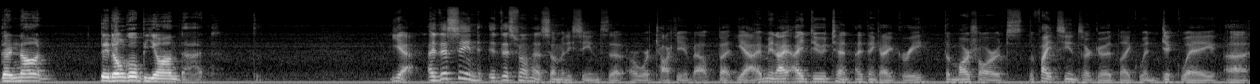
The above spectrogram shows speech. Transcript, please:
they're not they don't go beyond that. Yeah this scene this film has so many scenes that are worth talking about but yeah i mean i, I do tend i think i agree. The martial arts the fight scenes are good like when dick wei uh,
